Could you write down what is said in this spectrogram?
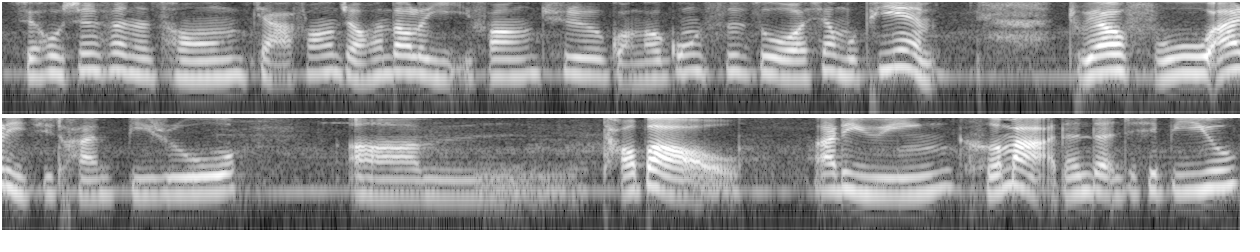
随后身份呢从甲方转换到了乙方，去广告公司做项目 PM，主要服务阿里集团，比如嗯淘宝、阿里云、盒马等等这些 BU。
